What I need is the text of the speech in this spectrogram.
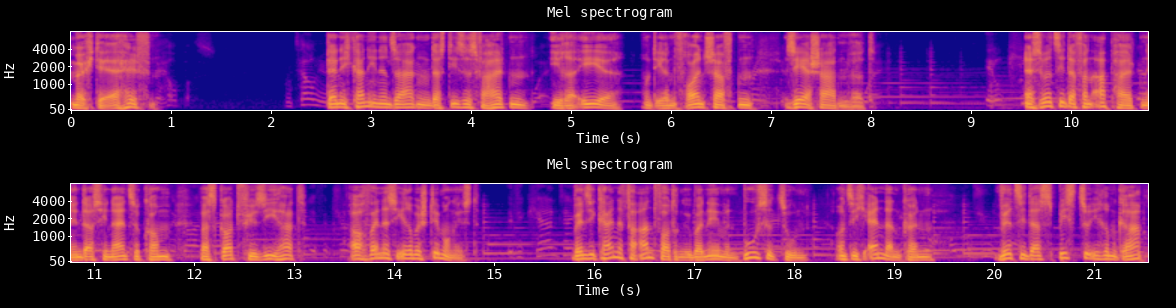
möchte er helfen. Denn ich kann Ihnen sagen, dass dieses Verhalten Ihrer Ehe und Ihren Freundschaften sehr schaden wird. Es wird Sie davon abhalten, in das hineinzukommen, was Gott für Sie hat, auch wenn es Ihre Bestimmung ist. Wenn sie keine Verantwortung übernehmen, Buße tun und sich ändern können, wird sie das bis zu ihrem Grab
